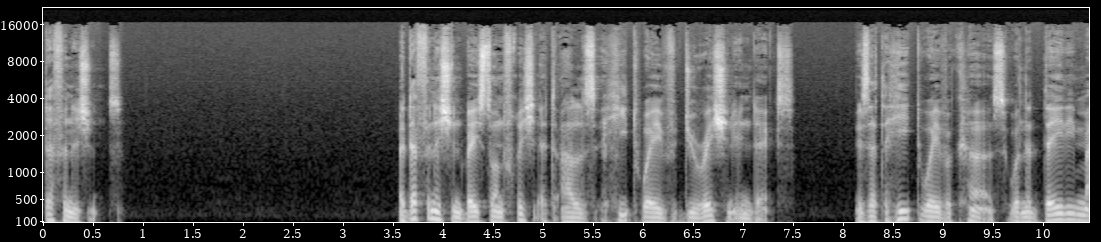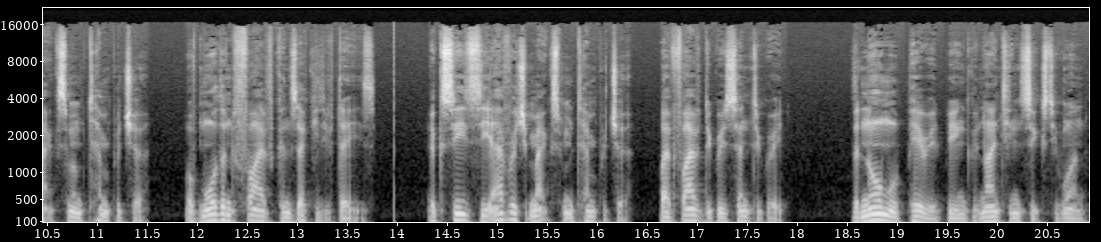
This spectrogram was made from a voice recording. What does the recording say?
Definitions a definition based on Frich et al.'s heat wave duration index is that a heat wave occurs when the daily maximum temperature of more than five consecutive days exceeds the average maximum temperature by 5 degrees centigrade, the normal period being 1961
